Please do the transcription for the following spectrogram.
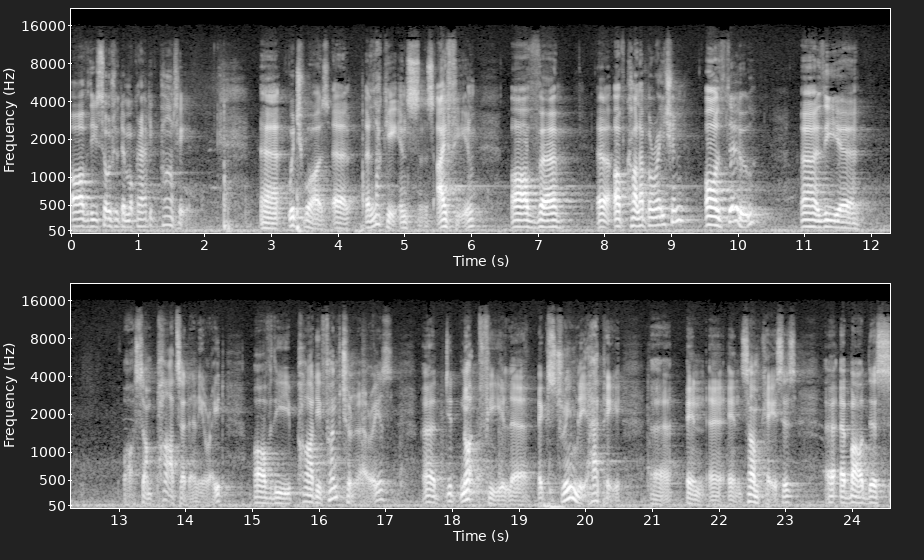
of the Social Democratic Party uh, which was a, a lucky instance, I feel, of, uh, uh, of collaboration, although uh, the, uh, or some parts at any rate, of the party functionaries uh, did not feel uh, extremely happy uh, in, in some cases about this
